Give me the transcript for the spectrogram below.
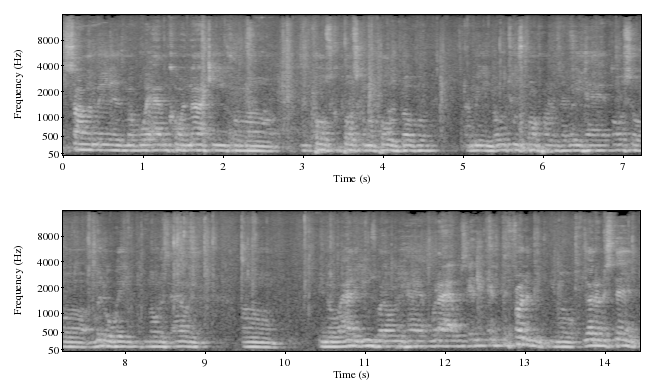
Solomon and my boy Adam Kownacki from uh, Post Kaposka, my Post brother. I mean, those two sparring partners I really had. Also, uh, middleweight known as Allen. Um, you know, I had to use what I only had, what I had was in, in, front of me. You know, you gotta understand.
